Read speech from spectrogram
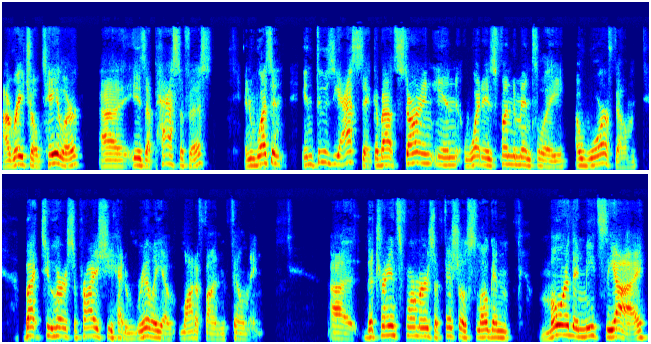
Uh, Rachael Taylor uh, is a pacifist and wasn't enthusiastic about starring in what is fundamentally a war film, but to her surprise, she had really a lot of fun filming. Uh, the Transformers official slogan, More Than Meets the Eye,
